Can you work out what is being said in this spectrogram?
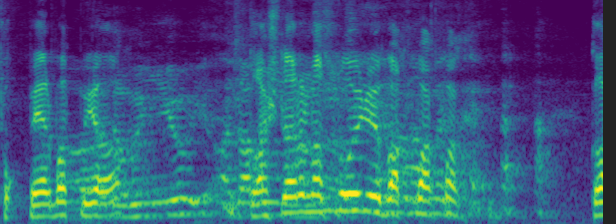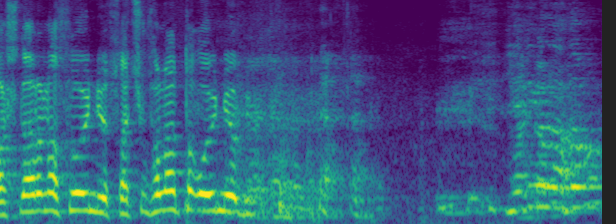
çok berbat bu ya. Adamı yiyor. adamı Kaşları nasıl oynuyor bak bak bak. Kaşları nasıl oynuyor? Saçı falan da oynuyor. Yedi gel adamı.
